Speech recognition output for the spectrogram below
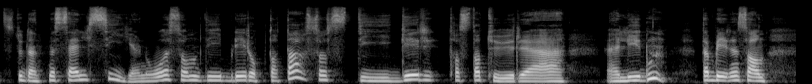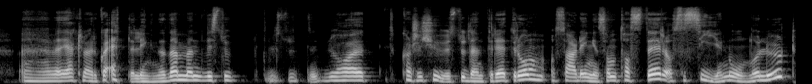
studentene selv, sier noe som de blir opptatt av, så stiger tastaturlyden. Da blir det en sånn jeg klarer ikke å etterligne det, men hvis du, du, du har kanskje 20 studenter i et rom, og så er det ingen som taster, og så sier noen noe lurt,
